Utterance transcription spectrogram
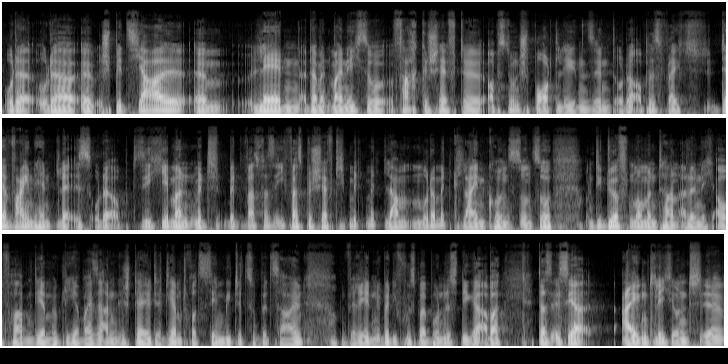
oder oder äh, Spezialläden. Ähm, damit meine ich so Fachgeschäfte ob es nun Sportläden sind oder ob es vielleicht der Weinhändler ist oder ob sich jemand mit, mit was weiß ich was beschäftigt, mit, mit Lampen oder mit Kleinkunst und so. Und die dürfen momentan alle nicht aufhaben. Die haben möglicherweise Angestellte, die haben trotzdem Miete zu bezahlen. Und wir reden über die Fußball-Bundesliga. Aber das ist ja eigentlich, und äh,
